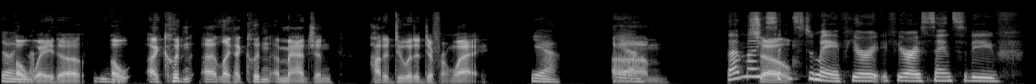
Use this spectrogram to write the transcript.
Doing a that. way to, Mm. oh, I couldn't, uh, like I couldn't imagine how to do it a different way. Yeah. Yeah. Um, That makes So- sense to me if you're if you're a sensitive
